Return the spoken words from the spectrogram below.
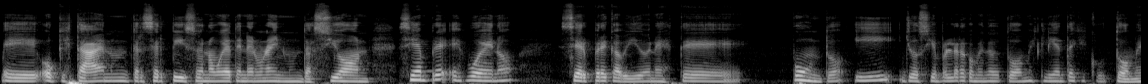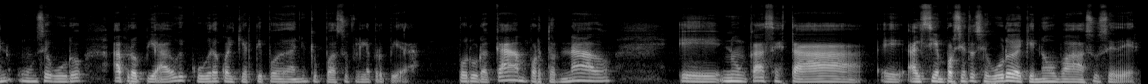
eh, o que está en un tercer piso, no voy a tener una inundación. Siempre es bueno ser precavido en este punto y yo siempre le recomiendo a todos mis clientes que tomen un seguro apropiado que cubra cualquier tipo de daño que pueda sufrir la propiedad. Por huracán, por tornado. Eh, nunca se está eh, al 100% seguro de que no va a suceder.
